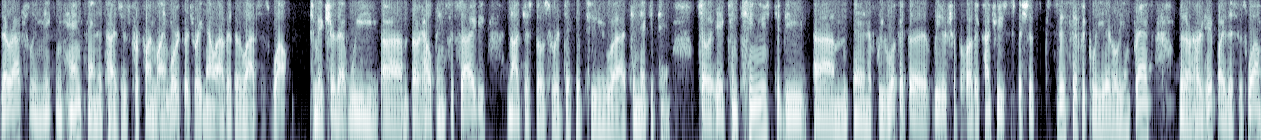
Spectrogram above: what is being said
they're actually making hand sanitizers for frontline workers right now out of their labs as well to make sure that we um, are helping society, not just those who are addicted to uh, to nicotine. So it continues to be, um, and if we look at the leadership of other countries, specifically Italy and France, that are hard hit by this as well,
